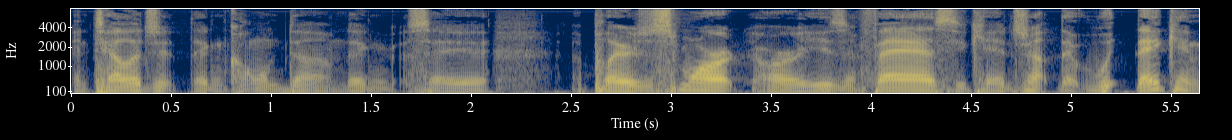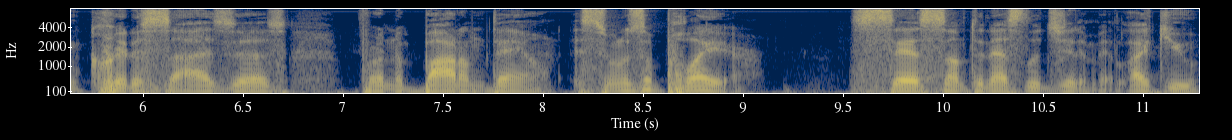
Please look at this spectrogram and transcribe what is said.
intelligent. They can call him dumb. They can say a player's are smart or he isn't fast. He can't jump. They- They can criticize us from the bottom down. As soon as a player says something that's legitimate, like you,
